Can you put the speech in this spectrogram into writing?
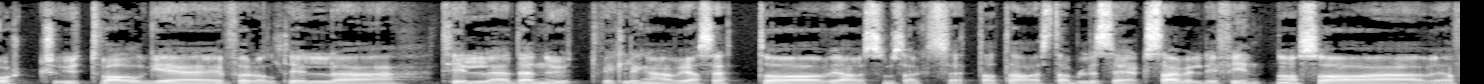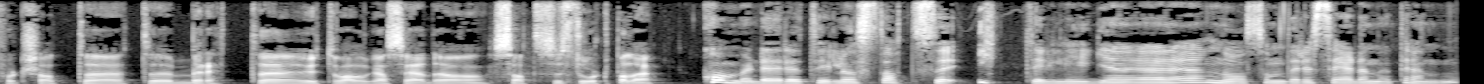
vårt utvalg i forhold til, til den utviklinga vi har sett. Og vi har som sagt sett at det har stabilisert seg veldig fint nå, så vi har fortsatt et bredt utvalg av CD og satser stort på det. Kommer dere til å satse ytterligere nå som dere ser denne trenden?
